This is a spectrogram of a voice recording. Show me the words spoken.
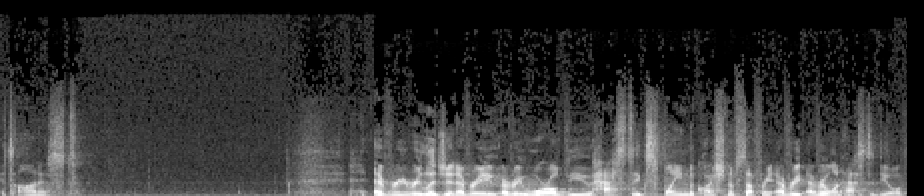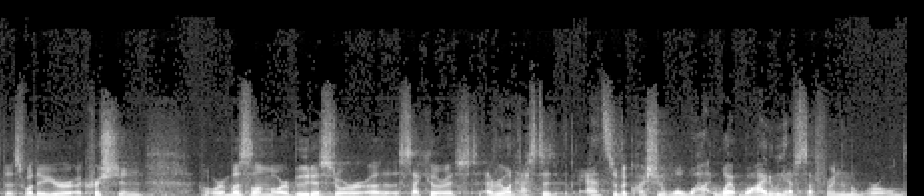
It's honest. Every religion, every, every worldview has to explain the question of suffering. Every, everyone has to deal with this, whether you're a Christian or a Muslim or a Buddhist or a, a secularist. Everyone has to answer the question well, why, why do we have suffering in the world?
